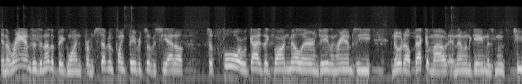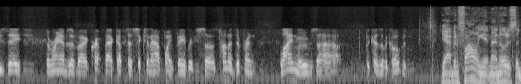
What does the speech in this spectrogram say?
And the Rams is another big one from seven point favorites over Seattle to four with guys like Von Miller and Jalen Ramsey and Odell Beckham out. And then when the game was moved Tuesday, the Rams have uh, crept back up to six and a half point favorites. So a ton of different line moves uh, because of the COVID. Yeah, I've been following it, and I noticed that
